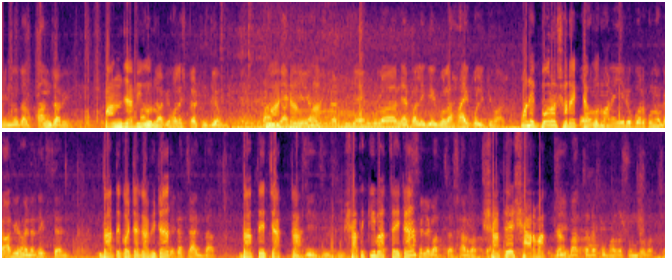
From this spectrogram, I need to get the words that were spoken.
ভিন্ন জাত পাঞ্জাবি। পাঞ্জাবি গরু। পাঞ্জাবি হলিস্টার ফিজিয়াম নেপালি গিরগুলো হাই কোয়ালিটি হয়। অনেক বড় সড় একটা গরু। মানে এর উপর কোনো গাবি হয় না দেখছেন? দাঁতে কয়টা গাভিটার এটা চার দাঁত। দাঁতে চারটা। জি জি জি। সাথে কি বাচ্চা এটা? ছেলে বাচ্চা সার বাচ্চা। সাথে সার বাচ্চা। জি বাচ্চাটা খুব ভালো সুন্দর বাচ্চা।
